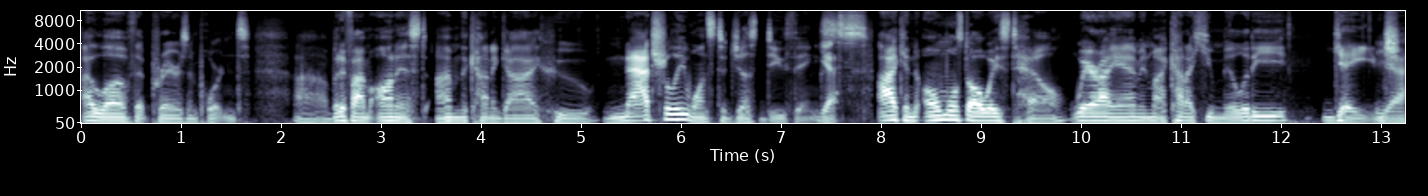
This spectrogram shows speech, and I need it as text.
i love that prayer is important uh, but if i'm honest i'm the kind of guy who naturally wants to just do things Yes. i can almost always tell where i am in my kind of humility gauge Yeah.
